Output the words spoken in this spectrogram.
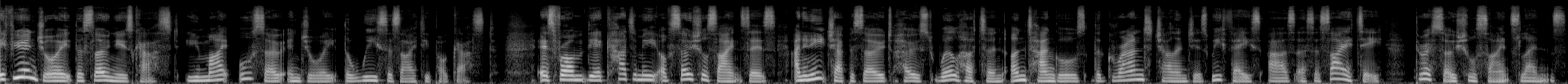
If you enjoy the Slow Newscast, you might also enjoy the We Society podcast. It's from the Academy of Social Sciences, and in each episode, host Will Hutton untangles the grand challenges we face as a society through a social science lens.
